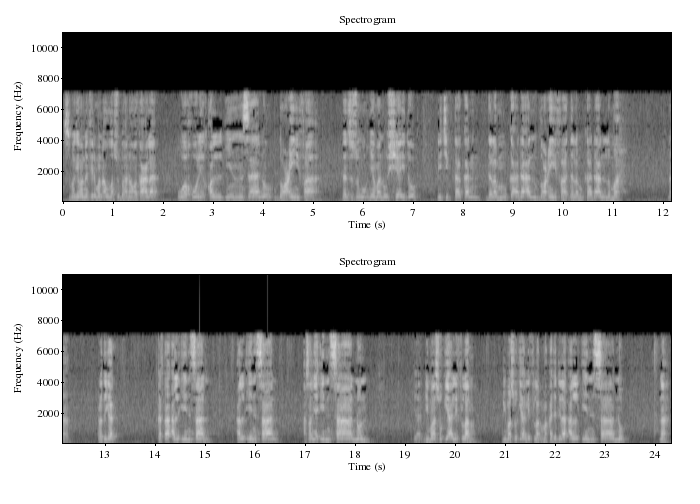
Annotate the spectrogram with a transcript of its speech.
sebagaimana firman Allah Subhanahu wa taala wa khuliqal insanu dha'ifa. Dan sesungguhnya manusia itu diciptakan dalam keadaan dha'ifa dalam keadaan lemah. Nah perhatikan. Kata al-insan al-insan asalnya insanun. Ya dimasuki alif lam. Dimasuki alif lam maka jadilah al-insanu. Nah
